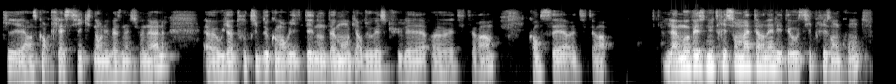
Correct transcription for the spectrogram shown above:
qui est un score classique dans les bases nationales, euh, où il y a tout type de comorbidités, notamment cardiovasculaires, etc., cancer, etc. La mauvaise nutrition maternelle était aussi prise en compte.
